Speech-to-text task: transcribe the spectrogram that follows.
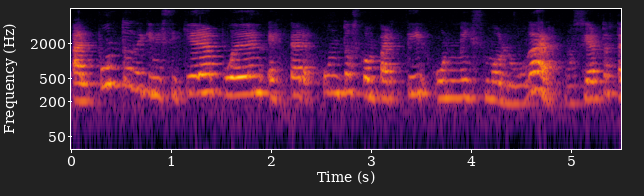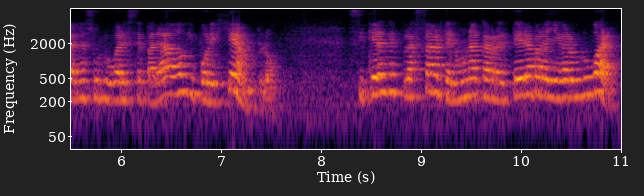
al punto de que ni siquiera pueden estar juntos, compartir un mismo lugar, ¿no es cierto? Están en sus lugares separados y, por ejemplo, si quieres desplazarte en una carretera para llegar a un lugar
